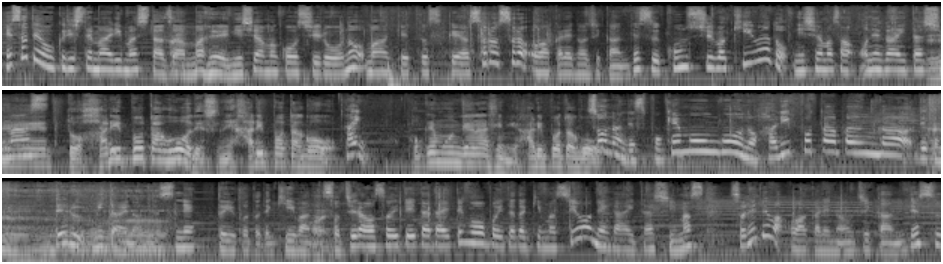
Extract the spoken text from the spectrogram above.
えさてお送りしてまいりました、はい、ザ・マネー西山幸四郎のマーケットスクエア。そろそろお別れの時間です。今週はキーワード西山さんお願いいたします。えっとハリポタ GO ですね。ハリポタ GO はい。ポケモンじゃなしにハリポタ GO そうなんです。ポケモン GO のハリポタ版が出た出るみたいなんですね。ということでキーワード、はい、そちらを添えていただいてご応募いただきますよ。うお願いいたします。それではお別れのお時間です。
